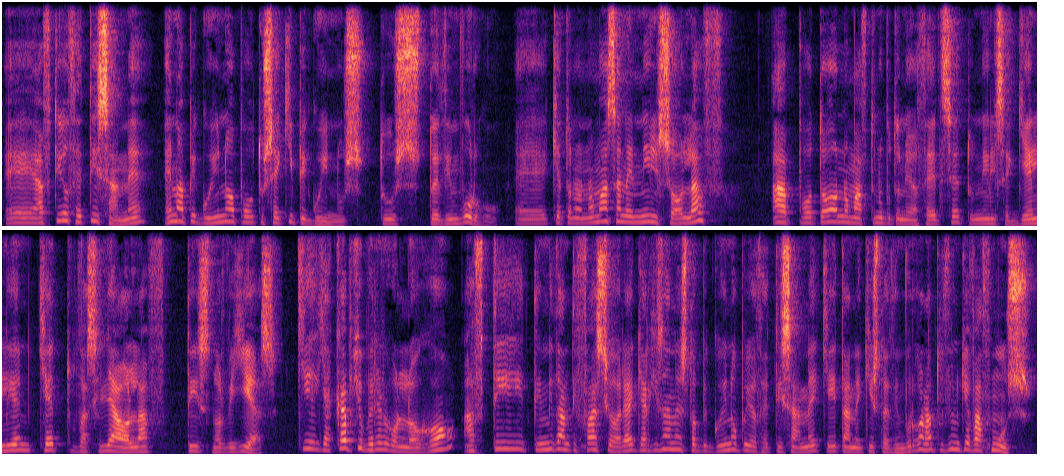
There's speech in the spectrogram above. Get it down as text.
ε, αυτοί υιοθετήσανε ένα πιγκουίνο από τους εκεί πιγκουίνους τους, του Εδιμβούργου ε, και τον ονομάσανε Νίλς Όλαφ από το όνομα αυτού που τον υιοθέτησε, του Νίλς Εγγέλιεν και του βασιλιά Όλαφ της Νορβηγίας. Και για κάποιο περίεργο λόγο αυτοί την είδαν τη φάση ωραία και αρχίσανε στον πιγκουίνο που υιοθετήσανε και ήταν εκεί στο Εδιμβούργο να του δίνουν και βαθμούς.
